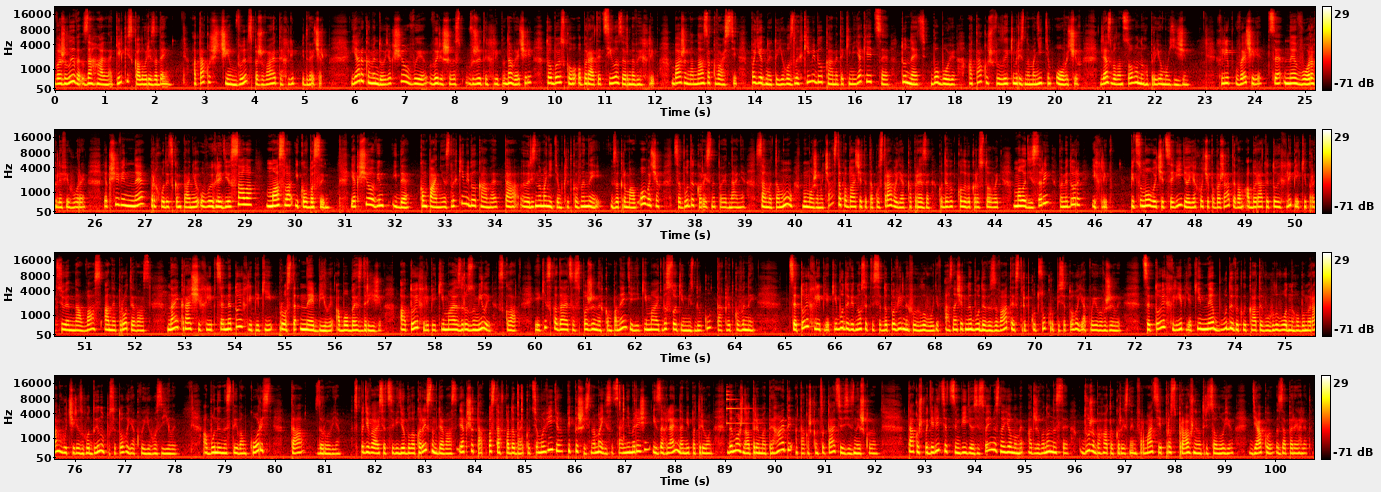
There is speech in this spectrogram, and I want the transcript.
Важливе загальна кількість калорій за день, а також чим ви споживаєте хліб під вечір. Я рекомендую, якщо ви вирішили вжити хліб на вечері, то обов'язково обирайте цілозерновий хліб, бажано на заквасті, поєднуйте його з легкими білками, такими як яйце, тунець, бобові, а також великим різноманіттям овочів для збалансованого прийому їжі. Хліб увечері це не ворог для фігури, якщо він не приходить з компанією у вигляді сала, масла і ковбаси. Якщо він йде компанія з легкими білками та різноманіттям клітковини, зокрема в овочах, це буде корисне поєднання. Саме тому ми можемо часто побачити таку страву, як капрезе, коли використовують молоді сири, помідори і хліб. Підсумовуючи це відео, я хочу побажати вам обирати той хліб, який працює на вас, а не проти вас. Найкращий хліб це не той хліб, який просто не білий або без дріжджів, а той хліб, який має зрозумілий склад, який складається з поживних компонентів, які мають високий вміст білку та клітковини. Це той хліб, який буде відноситися до повільних вуглеводів, а значить, не буде визивати стрибку цукру після того, як ви його вжили. Це той хліб, який не буде викликати вуглеводного бумерангу через годину після того, як ви його з'їли, або не нести вам користь та здоров'я. Сподіваюся, це відео було корисним для вас. Якщо так, постав вподобайку цьому відео, підпишись на мої соціальні мережі і заглянь на мій Patreon, де можна отримати гайди, а також консультацію зі знижкою. Також поділіться цим відео зі своїми знайомими, адже воно несе дуже багато корисної інформації про справжню нутриціологію. Дякую за перегляд!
